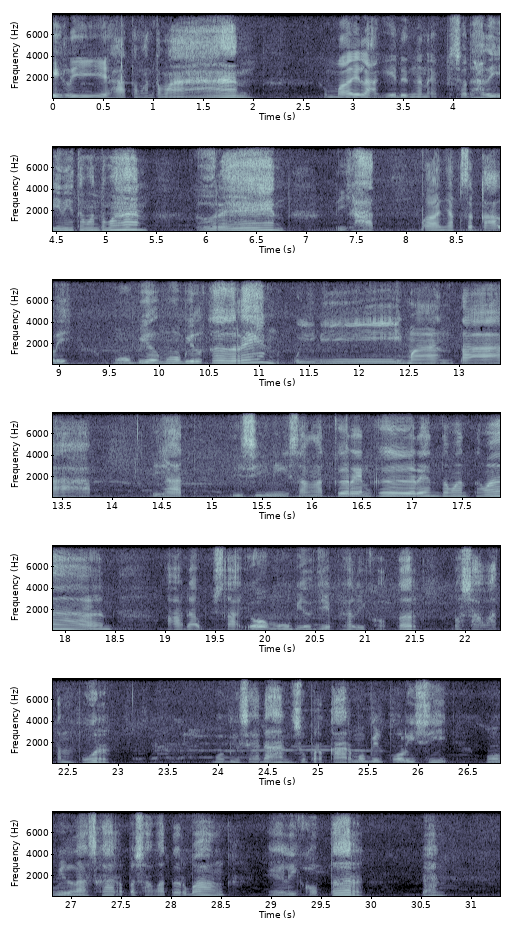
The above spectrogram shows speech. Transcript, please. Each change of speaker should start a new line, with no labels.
Wih, lihat teman-teman. Kembali lagi dengan episode hari ini teman-teman. Keren. Lihat, banyak sekali mobil-mobil keren. Wih, mantap. Lihat, di sini sangat keren-keren teman-teman. Ada bus tayo, mobil jeep, helikopter, pesawat tempur, mobil sedan, supercar, mobil polisi, mobil laskar, pesawat terbang, helikopter, dan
